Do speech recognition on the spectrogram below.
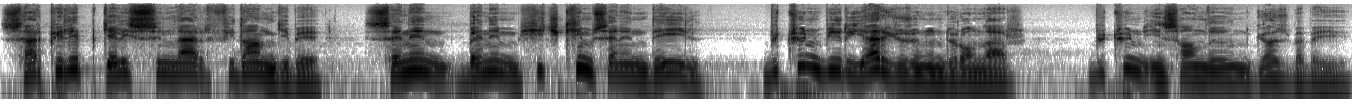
Serpilip gelişsinler fidan gibi. Senin, benim, hiç kimsenin değil. Bütün bir yeryüzünündür onlar. Bütün insanlığın göz bebeği.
